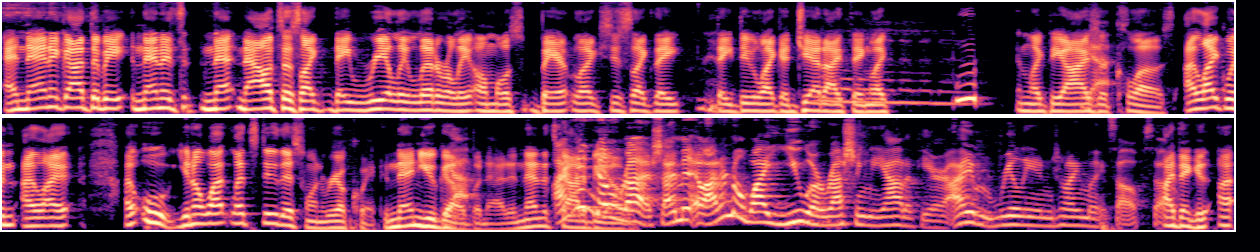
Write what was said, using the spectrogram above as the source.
And then it got to be, and then it's now it's just like they really, literally, almost bare, like it's just like they they do like a Jedi thing, like, and like the eyes Yeah. are closed. I like when I like. Oh, you know what? Let's do this one real quick, and then you go, Yeah. Bennett, and then it's I'm got to in be no over. rush. I'm. In, I don't know why you are rushing me out of here. I am really enjoying myself. So I think it, I,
